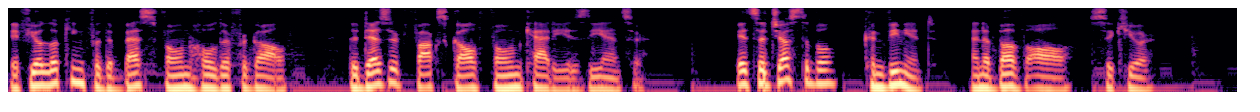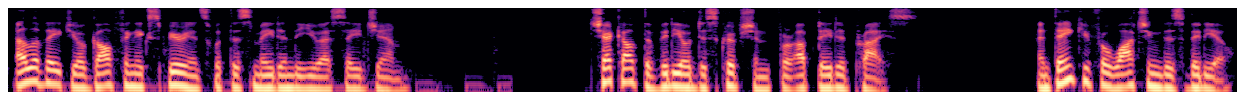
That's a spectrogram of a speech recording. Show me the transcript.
if you're looking for the best phone holder for golf, the Desert Fox Golf Phone Caddy is the answer. It's adjustable, convenient, and above all, secure. Elevate your golfing experience with this made in the USA gym. Check out the video description for updated price. And thank you for watching this video.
